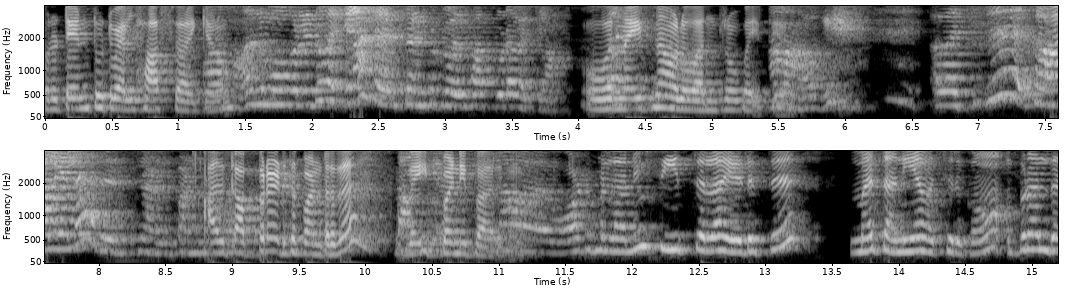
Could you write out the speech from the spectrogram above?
ஒரு டென் டு டுவெல் ஹார்ஸ் வரைக்கும். ஆமா அது நம்ம ஓவர் நைட்டும் வைக்கலாம் டென் டு டுவெல் ஹார்ஸ் கூட வைக்கலாம். ஓவர் நைட்னா அவ்வளோ வந்துரும் ஆ பைத்தியம் ஓகே வச்சுட்டு காலையில அதை எடுத்து அதுக்கப்புறம் எடுத்து பண்றத வெயிட் பண்ணி பாருங்க. வாட்டர் மெலானையும் சீட்ஸ் எல்லாம் எடுத்து இந்த மாதிரி தனியா வச்சிருக்கோம். அப்புறம் அந்த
